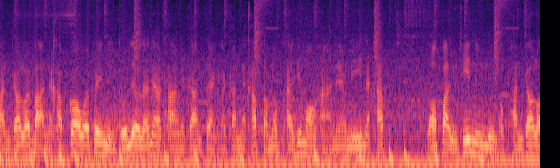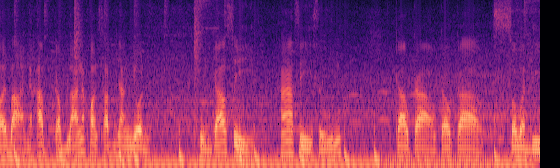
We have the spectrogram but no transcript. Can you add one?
16,900 บาทนะครับก็ไว้เป็นหนึ่งตัวเลือกและแนวทางในการแต่งแล้วกันนะครับสำหรับใครที่มองหาแนวนี้นะครับล้อเปล่าอยู่ที่ 16,900 บาทนะครับกับร้านนครทรัพย์ยางยนต์ 094 540 9999 สวัสดี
